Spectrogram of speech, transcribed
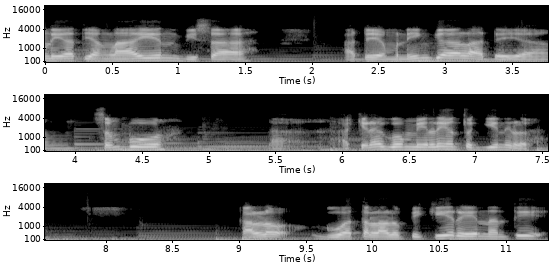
ngelihat yang lain bisa ada yang meninggal ada yang sembuh. Nah akhirnya gue milih untuk gini loh kalau gue terlalu pikirin nanti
